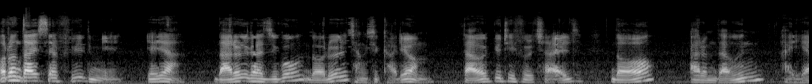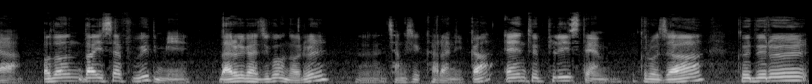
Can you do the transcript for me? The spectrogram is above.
Adorn thyself with me 얘야 나를 가지고 너를 장식하렴 Thou beautiful child 너 아름다운 아이야 Adorn thyself with me 나를 가지고 너를 어, 장식하라니까 and to please them 그러자 그들을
